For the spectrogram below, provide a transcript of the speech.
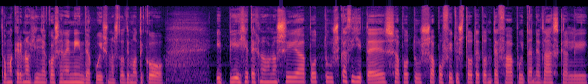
το μακρινό 1990 που ήσουν στο δημοτικό, υπήρχε τεχνογνωσία από τους καθηγητές, από τους αποφύτους τότε των ΤΕΦΑ που ήταν δάσκαλοι,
